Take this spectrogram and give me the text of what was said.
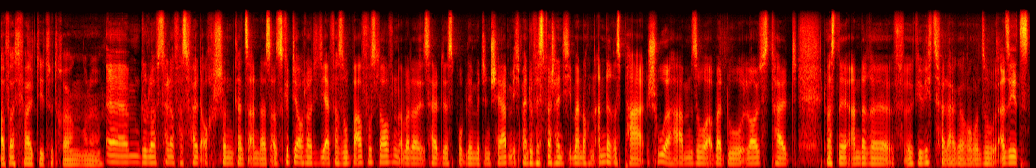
Auf Asphalt die zu tragen, oder? Ähm, du läufst halt auf Asphalt auch schon ganz anders. Also es gibt ja auch Leute, die einfach so barfuß laufen, aber da ist halt das Problem mit den Scherben. Ich meine, du wirst wahrscheinlich immer noch ein anderes Paar Schuhe haben, so, aber du läufst halt, du hast eine andere äh, Gewichtsverlagerung und so. Also jetzt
